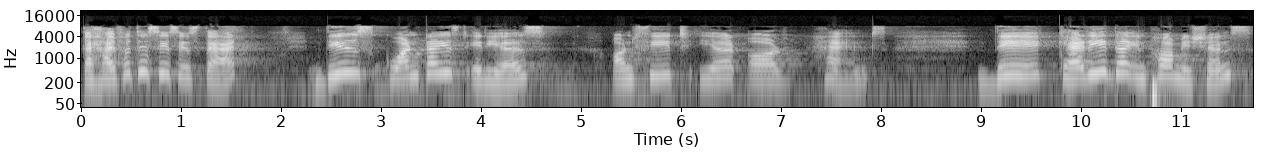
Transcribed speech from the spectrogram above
The hypothesis is that these quantized areas on feet, ear, or hands, they carry the informations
